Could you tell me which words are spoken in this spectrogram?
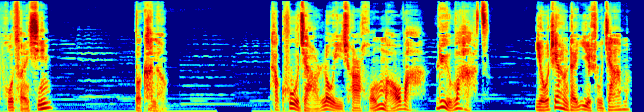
濮存昕？不可能。他裤脚露一圈红毛袜、绿袜子，有这样的艺术家吗？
